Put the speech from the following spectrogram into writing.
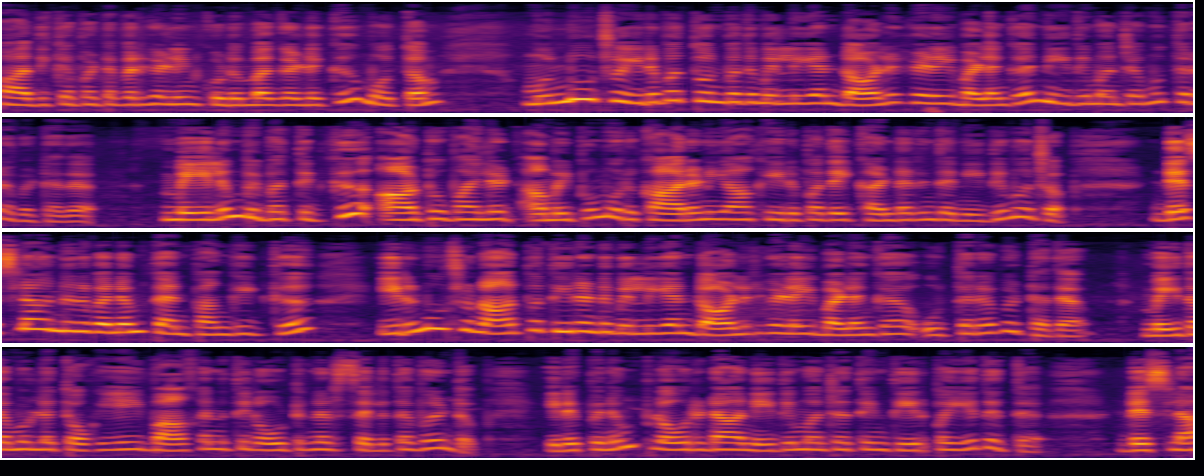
பாதிக்கப்பட்டவர்களின் குடும்பங்களுக்கு மொத்தம் முன்னூற்று இருபத்தொன்பது மில்லியன் டாலர்களை வழங்க நீதிமன்றம் உத்தரவிட்டது. மேலும் விபத்திற்கு ஆட்டோ பைலட் அமைப்பும் ஒரு காரணியாக இருப்பதை கண்டறிந்த நீதிமன்றம் டெஸ்லா நிறுவனம் தன் பங்கிற்கு இருநூற்று நாற்பத்தி இரண்டு மில்லியன் டாலர்களை வழங்க உத்தரவிட்டது. மீதமுள்ள தொகையை வாகனத்தின் ஓட்டுநர் செலுத்த வேண்டும். இருப்பினும் புளோரிடா நீதிமன்றத்தின் தீர்ப்பை எதிர்த்து டெஸ்லா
